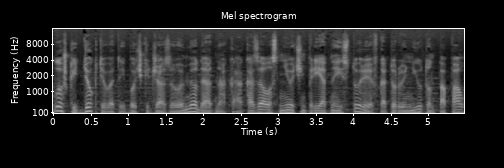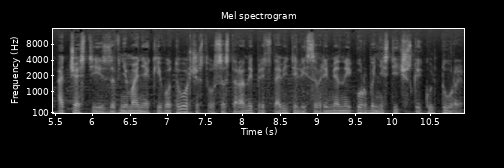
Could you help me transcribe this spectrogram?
Ложкой дегтя в этой бочке джазового меда, однако, оказалась не очень приятная история, в которую Ньютон попал отчасти из-за внимания к его творчеству со стороны представителей современной урбанистической культуры.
